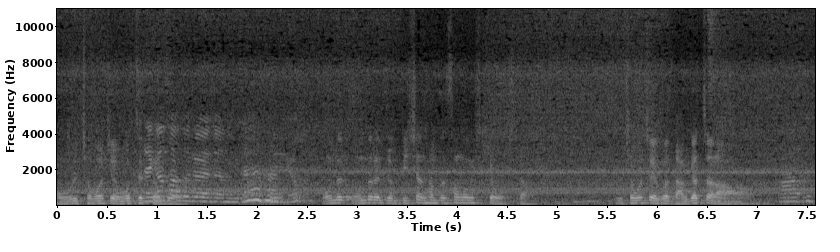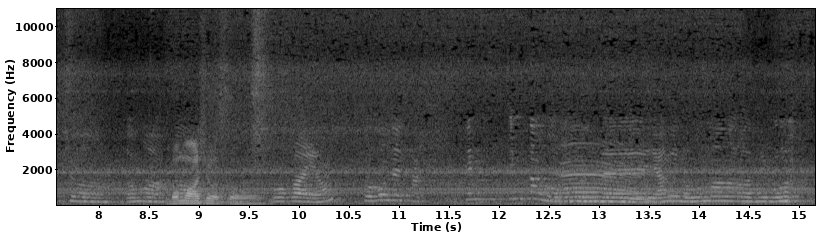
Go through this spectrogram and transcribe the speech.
어, 우리 저번 주에 못했던 제가 거 사드려야 되는데 아니에요? 오늘, 오늘은 좀 미션 한번 성공시켜 봅시다 우리 저번 주에 그거 남겼잖아 아, 그쵸. 너무 아까워. 너무 아쉬웠어 뭐가요? 저번에 닭 찜, 찜닭 먹었는데 음. 양이 너무 많아가지고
